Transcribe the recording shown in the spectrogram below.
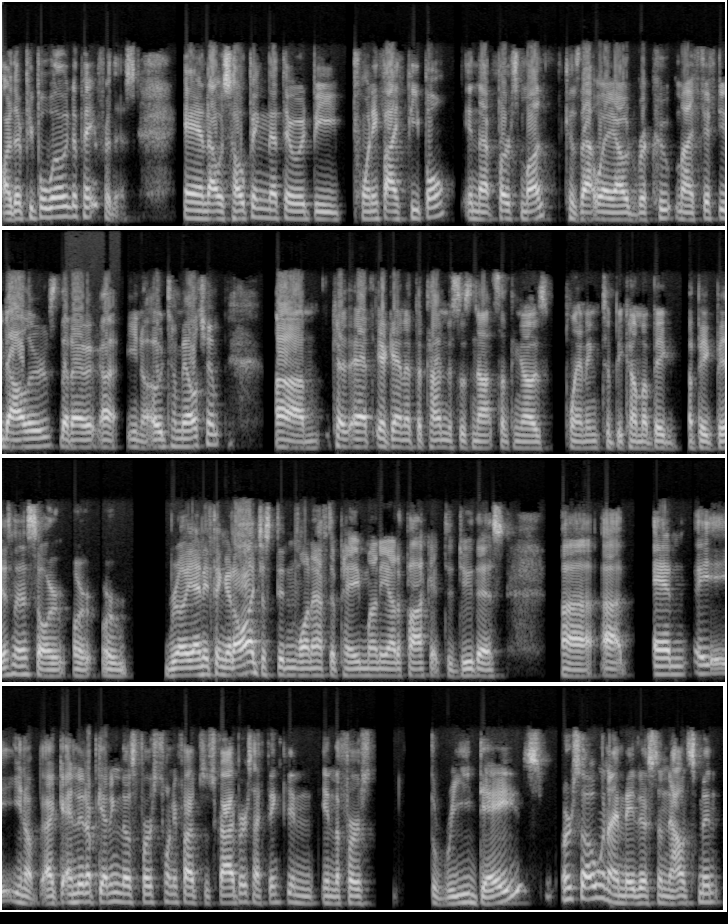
are there people willing to pay for this? And I was hoping that there would be 25 people in that first month because that way I would recoup my $50 that I uh, you know owed to Mailchimp. Um, because at, again, at the time, this was not something I was planning to become a big a big business or or or really anything at all. I just didn't want to have to pay money out of pocket to do this. Uh, uh, and uh, you know i ended up getting those first 25 subscribers i think in in the first three days or so when i made this announcement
